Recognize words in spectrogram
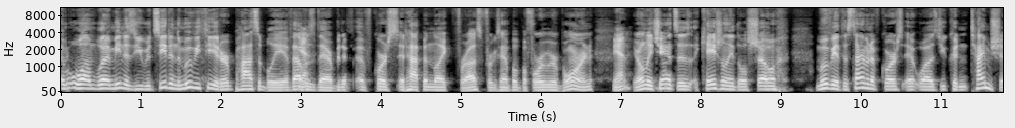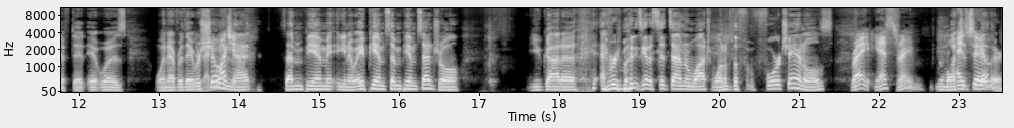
Well, what I mean is, you would see it in the movie theater, possibly if that yeah. was there. But if, of course, it happened like for us, for example, before we were born. Yeah. Your only chance is occasionally they'll show a movie at this time, and of course, it was you couldn't time shift it. It was whenever they were showing that, it. 7 p.m. You know, 8 p.m., 7 p.m. Central. You gotta everybody's gotta sit down and watch one of the f- four channels Right. Yes. Right. and watch And it so- together.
